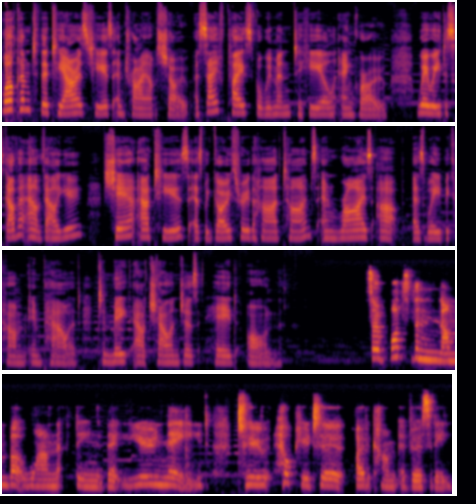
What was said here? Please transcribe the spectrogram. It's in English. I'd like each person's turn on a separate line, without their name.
Welcome to the Tiaras, Tears and Triumphs show, a safe place for women to heal and grow, where we discover our value, share our tears as we go through the hard times, and rise up as we become empowered to meet our challenges head on.
So, what's the number one thing that you need to help you to overcome adversity?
